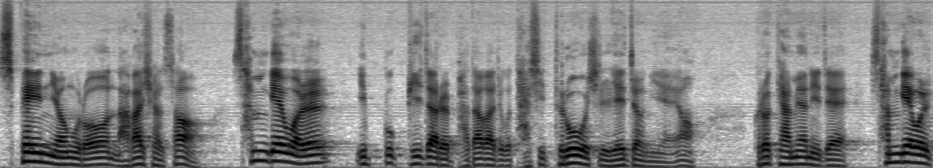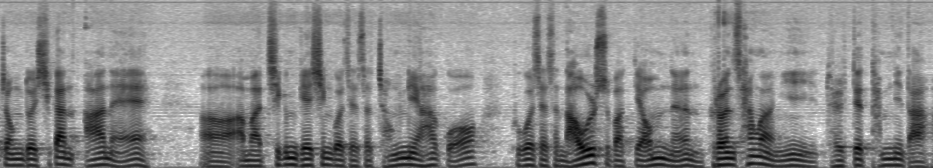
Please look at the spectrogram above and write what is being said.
스페인령으로 나가셔서 3개월 입국 비자를 받아가지고 다시 들어오실 예정이에요. 그렇게 하면 이제 3개월 정도 시간 안에 어, 아마 지금 계신 곳에서 정리하고 그곳에서 나올 수밖에 없는 그런 상황이 될 듯합니다.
